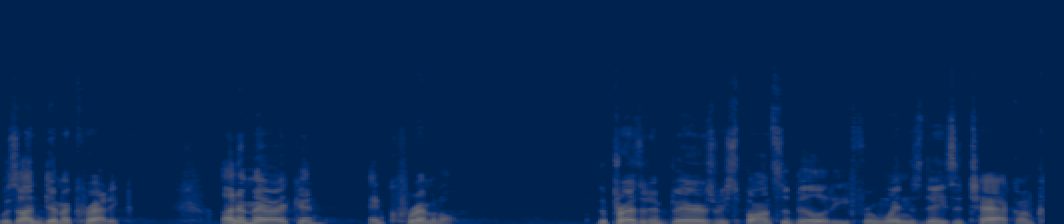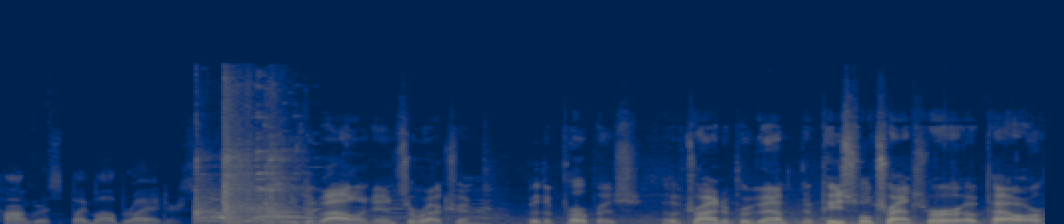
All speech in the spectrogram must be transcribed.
was undemocratic, un American, and criminal. The President bears responsibility for Wednesday's attack on Congress by mob rioters. It was a violent insurrection for the purpose of trying to prevent the peaceful transfer of power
